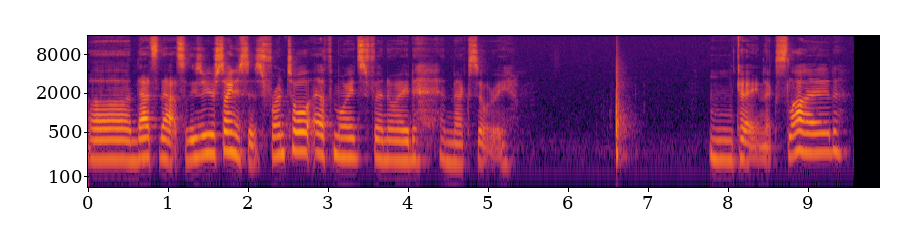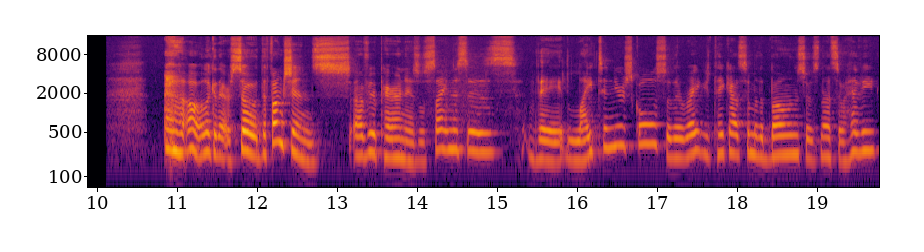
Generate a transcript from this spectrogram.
Uh, that's that. So these are your sinuses frontal, ethmoid, sphenoid, and maxillary. Okay, next slide. oh, look at there. So the functions of your paranasal sinuses, they lighten your skull. So they're right, you take out some of the bones so it's not so heavy.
